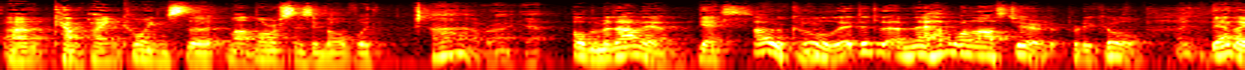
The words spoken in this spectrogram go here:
um, Campaign Coins that Mark Morrison's involved with. Ah, right, yeah. Oh, the medallion. Yes, Oh, cool. They did. And they had one last year. It looked pretty cool. yeah, they,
